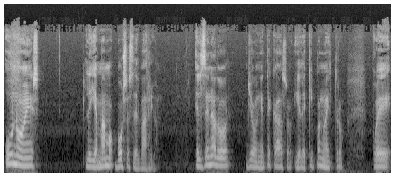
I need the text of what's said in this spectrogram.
Uno es, le llamamos Voces del Barrio. El senador, yo en este caso, y el equipo nuestro, pues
